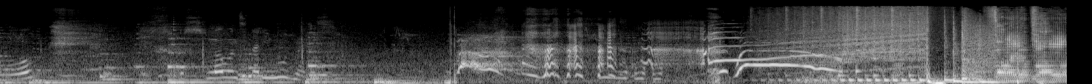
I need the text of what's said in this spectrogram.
Oh. The slow and steady movements. Who's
